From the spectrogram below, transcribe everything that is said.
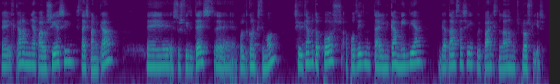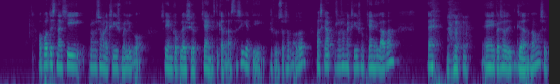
ε, κάναμε μια παρουσίαση στα ισπανικά ε, στους φοιτητές ε, πολιτικών επιστημών σχετικά με το πώς αποδίδουν τα ελληνικά μίντια την κατάσταση που υπάρχει στην Ελλάδα με τους πρόσφυγες. Οπότε στην αρχή προσπαθήσαμε να εξηγήσουμε λίγο σε γενικό πλαίσιο ποια είναι αυτή η κατάσταση, γιατί βρίσκονται στο Σαλβαδόρ. Βασικά προσπαθήσαμε να εξηγήσουμε ποια είναι η Ελλάδα. Ε, ε, οι περισσότεροι την ξέρουν όμως, οκ.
